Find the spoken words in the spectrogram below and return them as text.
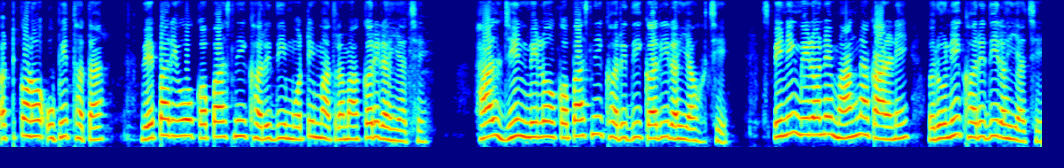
અટકણો ઊભી થતાં વેપારીઓ કપાસની ખરીદી મોટી માત્રામાં કરી રહ્યા છે. હાલ જીન મિલો કપાસની ખરીદી કરી રહ્યા છે. સ્પિનિંગ મિલોને માંગના કારણે રૂની ખરીદી રહ્યા છે.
